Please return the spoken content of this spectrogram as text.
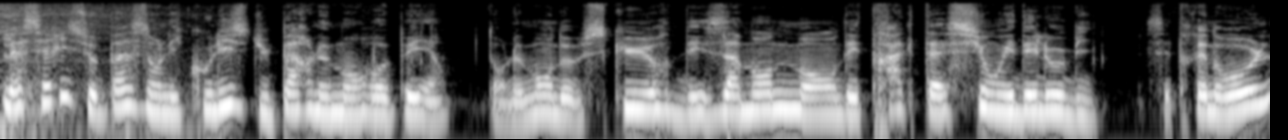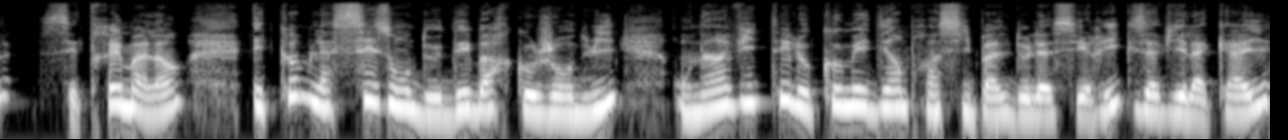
La série se passe dans les coulisses du Parlement européen, dans le monde obscur des amendements, des tractations et des lobbies. C'est très drôle, c'est très malin, et comme la saison 2 débarque aujourd'hui, on a invité le comédien principal de la série, Xavier Lacaille,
